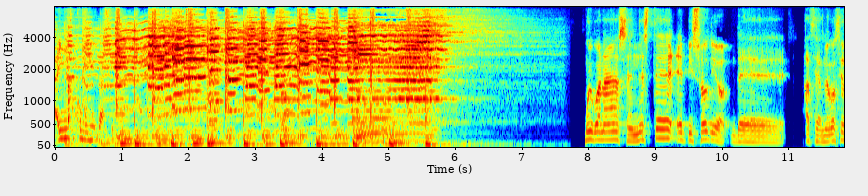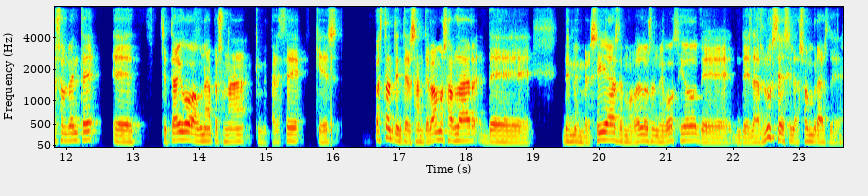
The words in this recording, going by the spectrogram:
hay más comunicación. Muy buenas. En este episodio de Hacia el negocio solvente eh, te traigo a una persona que me parece que es bastante interesante. Vamos a hablar de, membresías, de modelos de negocio, de, las luces y las sombras de,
